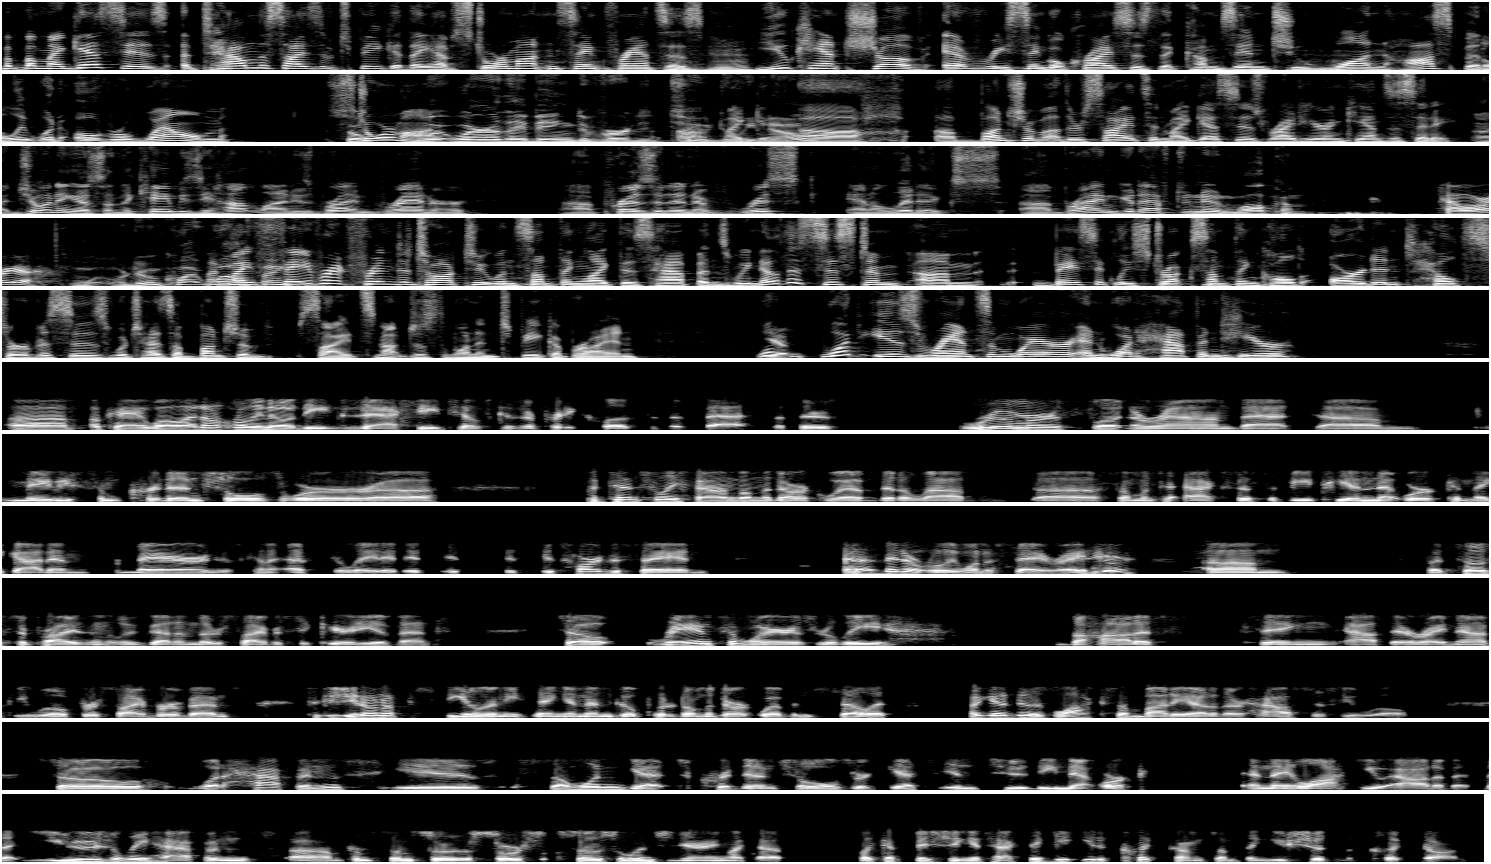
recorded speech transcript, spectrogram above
But, but my guess is a town the size of Topeka, they have Stormont and St. Francis. Mm-hmm. You can't shove every single crisis that comes into one hospital. It would overwhelm So Stormont. wh- where are they being diverted to? do we gue- know? Uh, a bunch of other sites, and my guess is right here in Kansas City. Uh, joining us on the KMBZ hotline is Brian Branner, uh, president of Risk Analytics. Uh, Brian, good afternoon. Welcome. How are you? We're doing quite well. My thank you. favorite friend to talk to when something like this happens. We know the system um, basically struck something called Ardent Health Services, which has a bunch of sites, not just the one in Topeka, Brian. What, Yep. what is ransomware and what happened here? Um, okay, well, I don't really know the exact details because they're pretty close to the vest, but there's rumors floating around that um, maybe some credentials were uh, potentially found on the dark web that allowed uh, someone to access a VPN network, and they got in from there and just kind of escalated. It, it, it, it's hard to say, and they don't really want to say, right? um, but so surprising that we've got another cybersecurity event. So ransomware is really the hottest thing out there right now, if you will, for cyber events, because you don't have to steal anything and then go put it on the dark web and sell it. All you got to do is lock somebody out of their house, if you will. So what happens is someone gets credentials or gets into the network and they lock you out of it. That usually happens um, from some sort of social, social engineering, like a like a phishing attack. They get you to click on something you shouldn't have clicked on,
